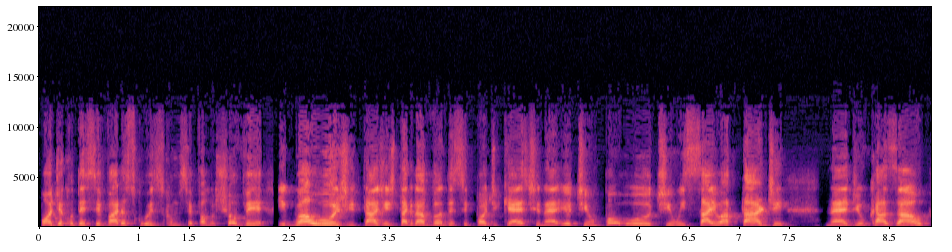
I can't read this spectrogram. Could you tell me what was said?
pode acontecer várias coisas, como você falou, chover. Igual hoje, tá? A gente está gravando esse podcast, né? Eu tinha um, eu tinha um ensaio à tarde, né, de um casal,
